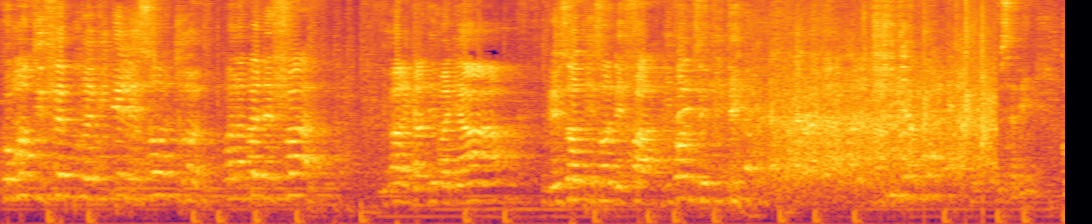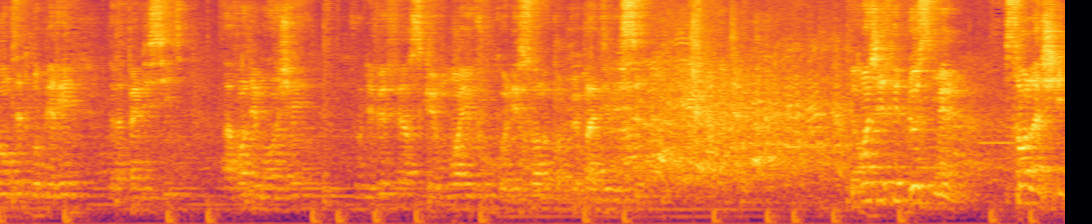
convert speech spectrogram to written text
comment tu fais pour éviter les autres? On n'a pas de phare. Il m'a regardé, il m'a dit, ah, les autres, ils ont des phares, ils vont nous éviter. Êtes opéré de l'appendicite, avant de manger, vous devez faire ce que moi et vous connaissons, donc on ne peut pas dire ici. Quand j'ai fait deux semaines sans lâcher,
